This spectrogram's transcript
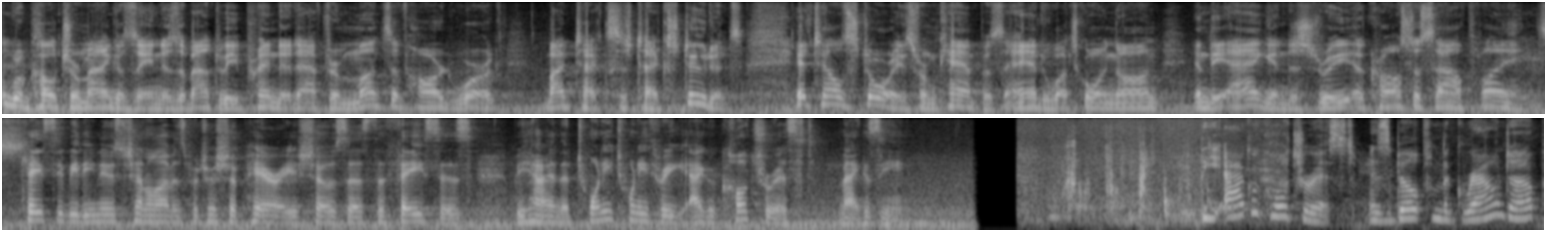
Agriculture magazine is about to be printed after months of hard work by Texas Tech students. It tells stories from campus and what's going on in the ag industry across the South Plains. KCBD News Channel 11's Patricia Perry shows us the faces behind the 2023 Agriculturist magazine. The Agriculturist is built from the ground up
